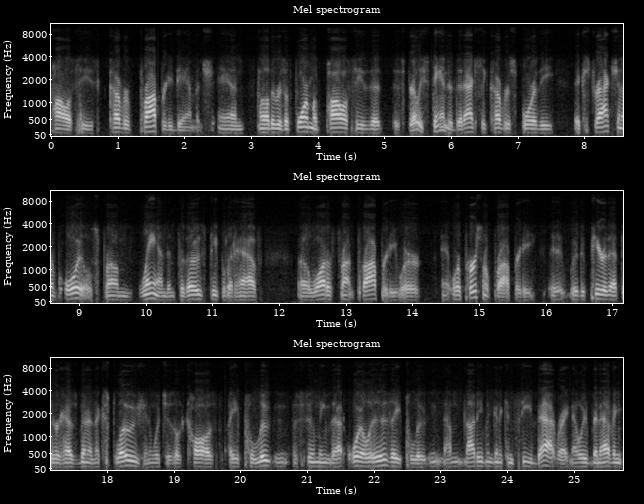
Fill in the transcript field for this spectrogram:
policies cover property damage. And while there is a form of policy that is fairly standard that actually covers for the extraction of oils from land, and for those people that have uh, waterfront property where or personal property, it would appear that there has been an explosion which has caused a pollutant, assuming that oil is a pollutant. I'm not even going to concede that right now. We've been having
